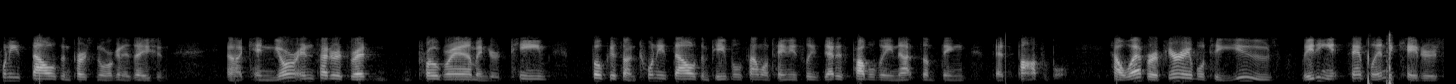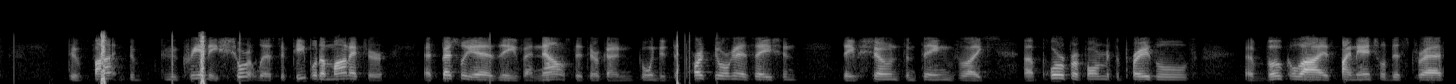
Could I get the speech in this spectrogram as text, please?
20,000 person organization. Uh, can your insider threat program and your team focus on 20,000 people simultaneously, that is probably not something that's possible. However, if you're able to use leading sample indicators to, find, to, to create a short list of people to monitor, especially as they've announced that they're going, going to depart the organization, they've shown some things like uh, poor performance appraisals, uh, vocalized financial distress.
